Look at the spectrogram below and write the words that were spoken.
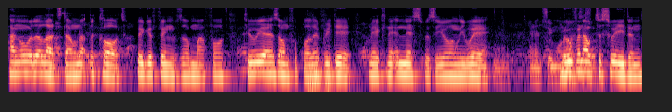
Hanging with the lads down at the court, bigger things on my thought. Two years on football every day, making it in this was the only way. And then two more Moving out to Sweden.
